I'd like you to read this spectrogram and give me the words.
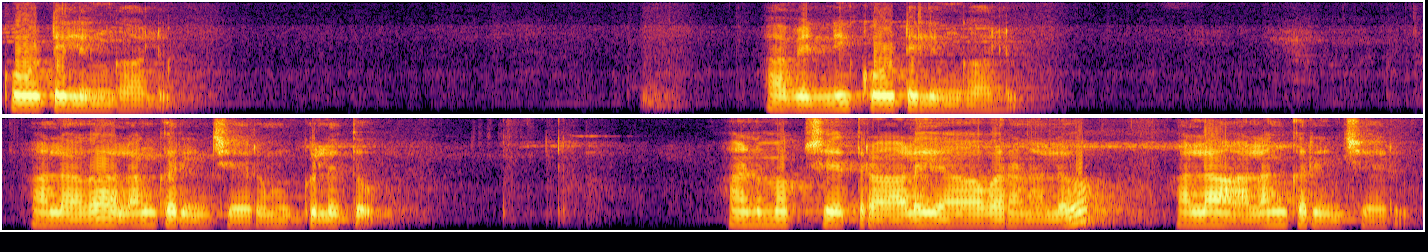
కోటిలింగాలు. అవన్నీ కోటిలింగాలు. అలాగా అలంకరించారు ముగ్గులతో. హనుమక్షేత్ర ఆలయ ఆవరణలో అలా అలంకరించారు.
